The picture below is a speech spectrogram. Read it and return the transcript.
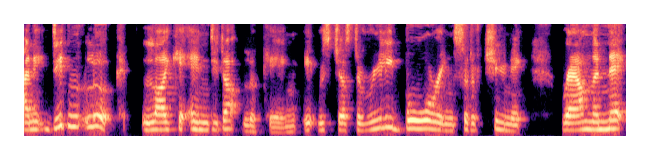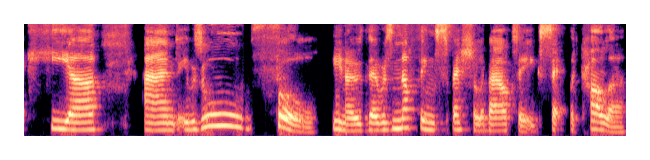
and it didn't look like it ended up looking. It was just a really boring sort of tunic round the neck here and it was all full you know there was nothing special about it except the color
